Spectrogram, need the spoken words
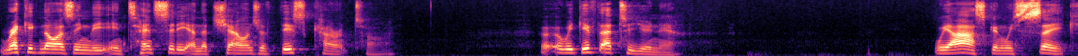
Recognizing the intensity and the challenge of this current time, uh, uh, we give that to you now. We ask and we seek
